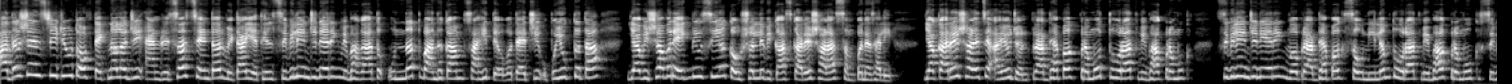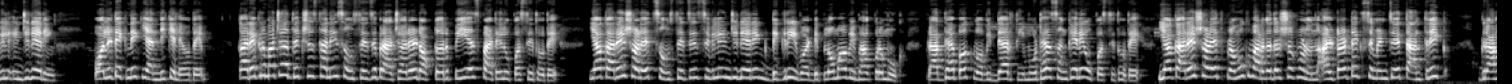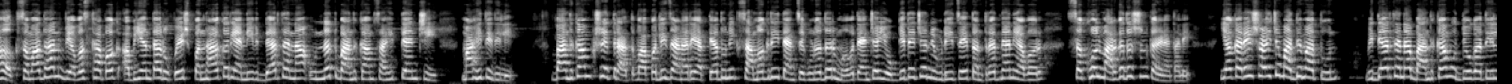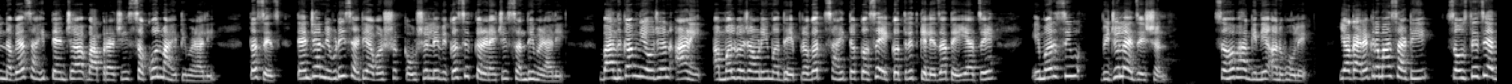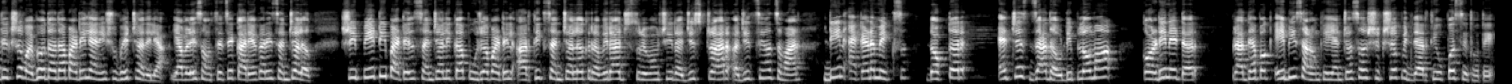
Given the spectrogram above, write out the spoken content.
Adarsh institute of technology and research centre Vita येथील civil engineering विभागात उन्नत बांधकाम साहित्य व त्याची उपयुक्तता या विषयावर एक दिवसीय कौशल्य विकास कार्यशाळा संपन्न झाली. या कार्यशाळेचे आयोजन प्राध्यापक प्रमोद थोरात विभाग प्रमुख सिव्हिल इंजिनिअरिंग व प्राध्यापक सौ नीलम थोरात विभाग प्रमुख सिव्हिल इंजिनिअरिंग पॉलिटेक्निक यांनी केले होते. कार्यक्रमाच्या अध्यक्षस्थानी संस्थेचे प्राचार्य डॉक्टर पी एस पाटील उपस्थित होते. या कार्यशाळेत संस्थेचे सिव्हिल इंजिनिअरिंग डिग्री व डिप्लोमा विभाग प्रमुख प्राध्यापक व विद्यार्थी मोठ्या संख्येने उपस्थित होते. या कार्यशाळेत प्रमुख मार्गदर्शक म्हणून अल्ट्राटेक सिमेंटचे तांत्रिक ग्राहक समाधान व्यवस्थापक अभियंता रुपेश पन्हाळकर यांनी विद्यार्थ्यांना उन्नत बांधकाम साहित्यांची माहिती दिली. बांधकाम क्षेत्रात वापरली जाणारी अत्याधुनिक सामग्री त्यांचे गुणधर्म व त्यांच्या योग्यतेच्या निवडीचे तंत्रज्ञान यावर सखोल मार्गदर्शन करण्यात आले. या कार्यशाळेच्या माध्यमातून विद्यार्थ्यांना बांधकाम उद्योगातील नव्या साहित्यांच्या वापराची सखोल माहिती मिळाली. तसेच त्यांच्या निवडीसाठी आवश्यक कौशल्ये विकसित करण्याची संधी मिळाली. बांधकाम नियोजन आणि अंमलबजावणीमध्ये प्रगत साहित्य कसे एकत्रित केले जाते याचे इमर्सिव्ह व्हिज्युलायझेशन सहभागींनी अनुभवले. या कार्यक्रमासाठी संस्थेचे अध्यक्ष वैभवदादा पाटील यांनी शुभेच्छा दिल्या. यावेळी संस्थेचे कार्यकारी संचालक श्री पी टी पाटील संचालिका पूजा पाटील आर्थिक संचालक Raviraj Suryavanshi registrar Ajitsinh Chavan dean academics doctor H S Jadhav diploma coordinator प्राध्यापक ए बी साळुंखे यांच्यासह शिक्षक विद्यार्थी उपस्थित होते.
